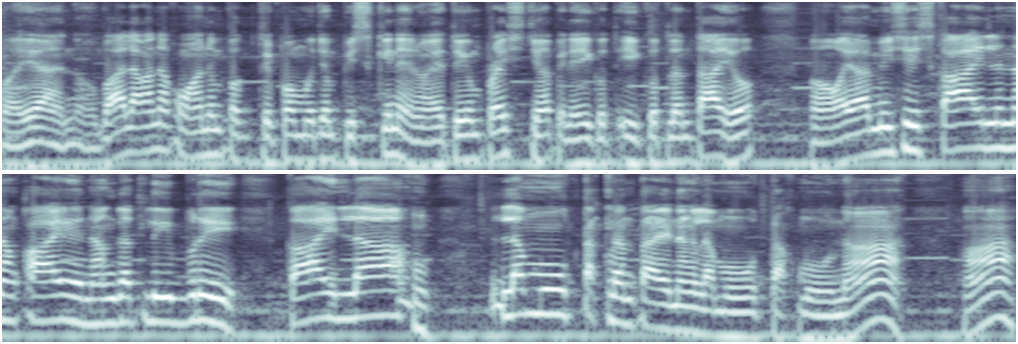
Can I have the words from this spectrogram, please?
O, ayan. O, bahala ka na kung anong pagtripan mo dyan piskin. Eh, no? Ito yung price niya, pinaikot-ikot lang tayo. O, kaya misis, kain lang ng kain hanggat libre. Kain lang. Lamutak lang tayo ng lamutak muna. Ha?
